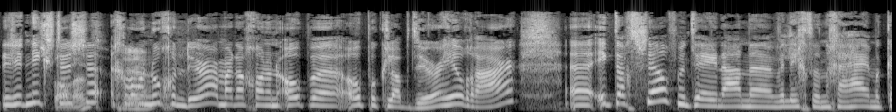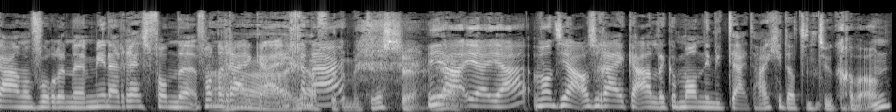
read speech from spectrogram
Er zit niks Spannend, tussen, gewoon ja. nog een deur, maar dan gewoon een open, open klapdeur. Heel raar. Eh, ik dacht zelf meteen aan eh, wellicht een geheime kamer voor een eh, minnares van de, van de Ah, rijke Ja, eigenaar. voor de maîtresse. Ja, ja, ja. Want ja, als rijke adellijke man in die tijd had je dat natuurlijk gewoon.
